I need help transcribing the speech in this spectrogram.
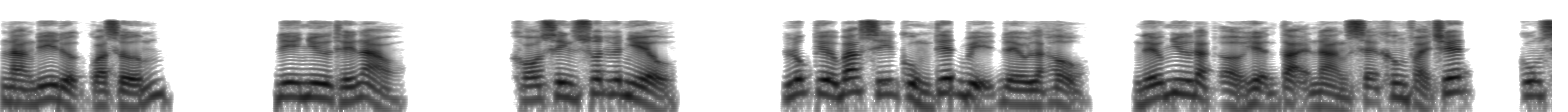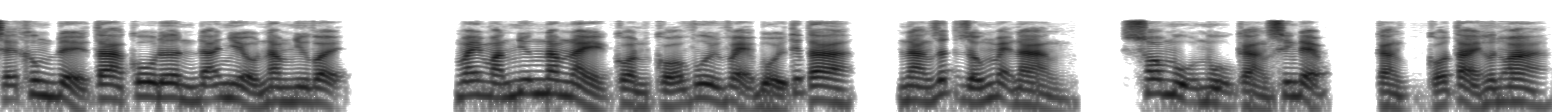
nàng đi được quá sớm. Đi như thế nào? Khó sinh xuất huyết nhiều. Lúc kia bác sĩ cùng thiết bị đều là hậu, nếu như đặt ở hiện tại nàng sẽ không phải chết, cũng sẽ không để ta cô đơn đã nhiều năm như vậy. May mắn những năm này còn có vui vẻ bồi tiếp ta, nàng rất giống mẹ nàng, so mụ mụ càng xinh đẹp, càng có tài hơn hoa.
